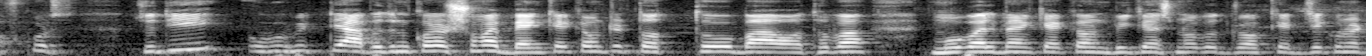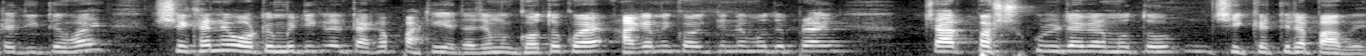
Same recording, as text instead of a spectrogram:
অফকোর্স যদি উপবৃত্তি আবেদন করার সময় ব্যাঙ্ক অ্যাকাউন্টের তথ্য বা অথবা মোবাইল ব্যাঙ্ক অ্যাকাউন্ট বিকাশ নগদ, রকেট যে কোনো একটা দিতে হয়, সেখানে অটোমেটিক্যালি টাকা পাঠিয়ে দেয়। যেমন গত কয়েক, আগামী কয়েকদিনের মধ্যে প্রায় চার পাঁচশো কোটি টাকার মতো শিক্ষার্থীরা পাবে।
